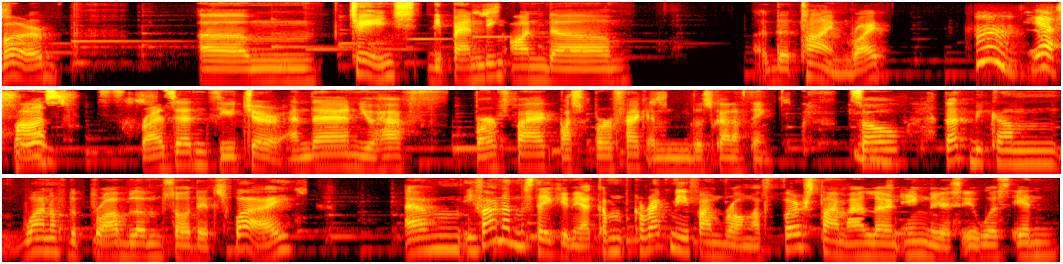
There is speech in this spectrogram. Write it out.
verb um change depending on the the time, right? Hmm, yes, past, yes. present, future, and then you have perfect, past perfect, and those kind of things. So that become one of the problems. So that's why, um, if I'm not mistaken, yeah, com- correct me if I'm wrong. The first time I learned English, it was in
